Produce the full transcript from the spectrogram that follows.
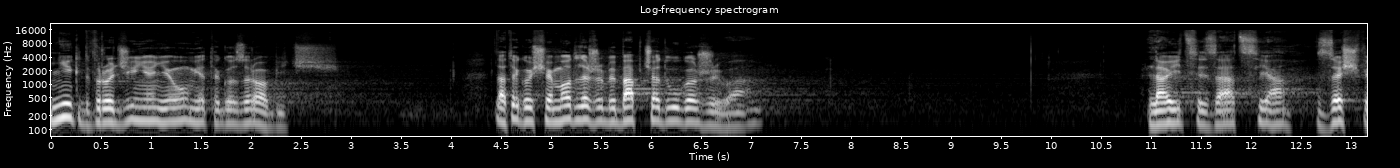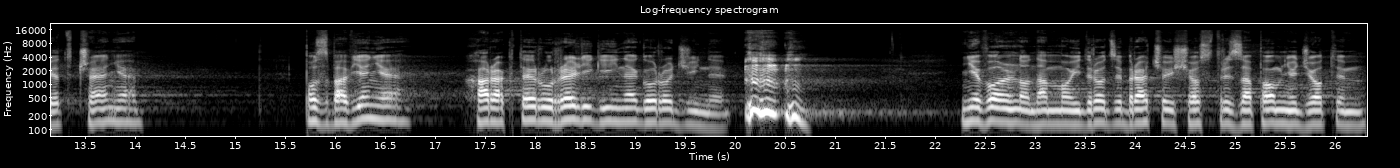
Nikt w rodzinie nie umie tego zrobić. Dlatego się modlę, żeby babcia długo żyła. Laicyzacja, zeświadczenie, pozbawienie charakteru religijnego rodziny. Nie wolno nam, moi drodzy bracia i siostry, zapomnieć o tym,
